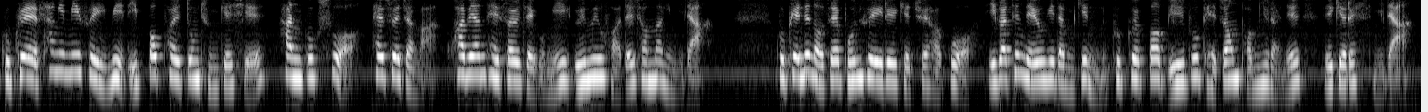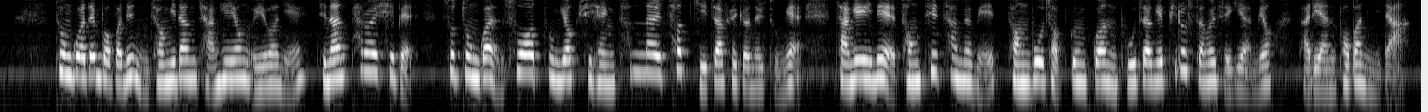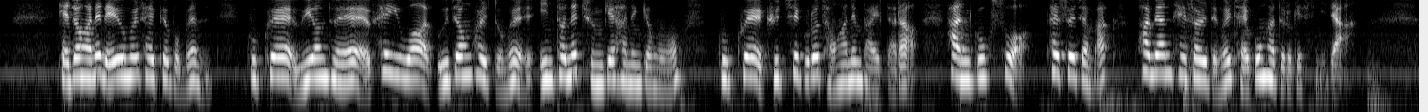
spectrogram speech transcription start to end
국회 상임위 회의 및 입법활동 중계 시 한국 수어, 폐쇄 자막, 화면 해설 제공이 의무화될 전망입니다. 국회는 어제 본회의를 개최하고 이 같은 내용이 담긴 국회법 일부 개정 법률안을 의결했습니다. 통과된 법안은 정의당 장혜영 의원이 지난 8월 10일 소통관 수어 통역 시행 첫날 첫 기자회견을 통해 장애인의 정치 참여 및 정보 접근권 보장의 필요성을 제기하며 발의한 법안입니다. 개정안의 내용을 살펴보면 국회 위원회의 회의와 의정 활동을 인터넷 중계하는 경우 국회 규칙으로 정하는 바에 따라 한국 수어, 폐쇄 자막, 화면 해설 등을 제공하도록 했습니다.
